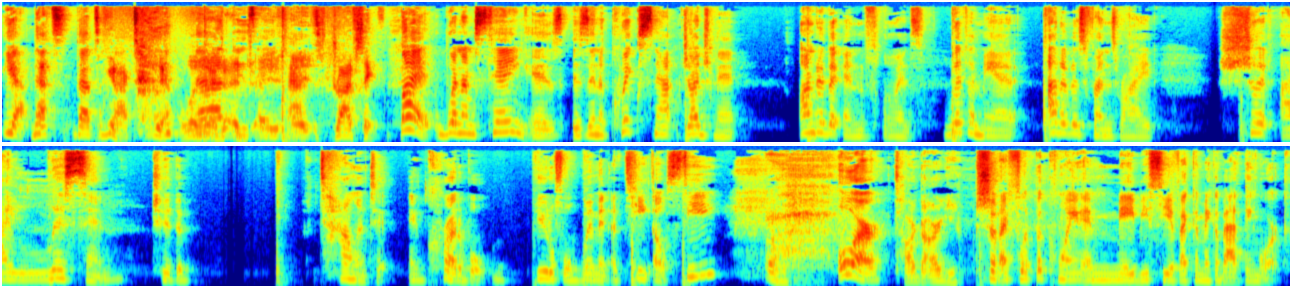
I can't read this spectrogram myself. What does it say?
Yeah, that's that's a fact. yeah, that is a fact. drive safe. But what I'm saying is, is in a quick snap judgment, under the influence, with a man out of his friend's ride, should I listen to the talented, incredible, beautiful women of TLC, or It's hard to argue. should I flip a coin and maybe see if I can make a bad thing work?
